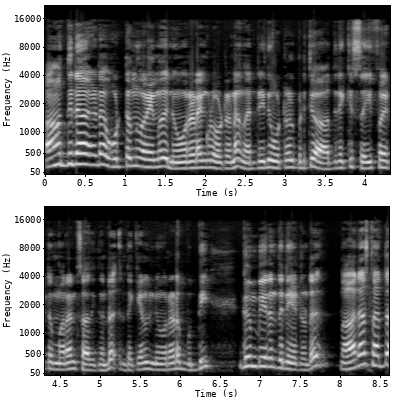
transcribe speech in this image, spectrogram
ആദിലയുടെ വോട്ട് എന്ന് പറയുന്നത് നോറയുടെയും കൂടെ വോട്ടാണ്. നല്ല രീതിയിൽ വോട്ടുകൾ പിടിച്ച് ആദിലയ്ക്ക് സേഫായിട്ട് മാറാൻ സാധിക്കുന്നുണ്ട്. എന്തൊക്കെയാണ് നോറയുടെ ബുദ്ധി? ഗംഭീരം തന്നെയായിട്ടുണ്ട്. നാലാം സ്ഥാനത്ത്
